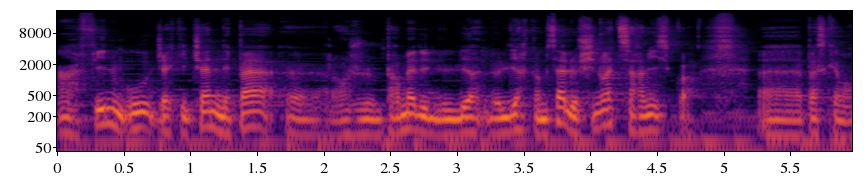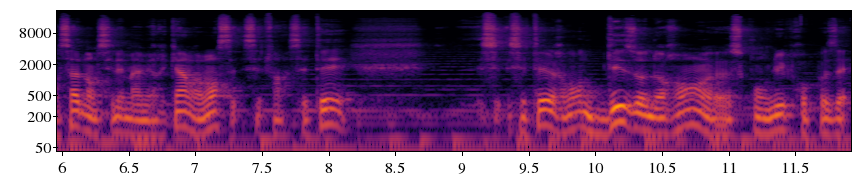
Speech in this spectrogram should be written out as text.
un film où Jackie Chan n'est pas euh, alors je me permets de le, dire, comme ça le chinois de service quoi. Euh, parce qu'avant ça dans le cinéma américain vraiment c'était c'était vraiment déshonorant ce qu'on lui proposait.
